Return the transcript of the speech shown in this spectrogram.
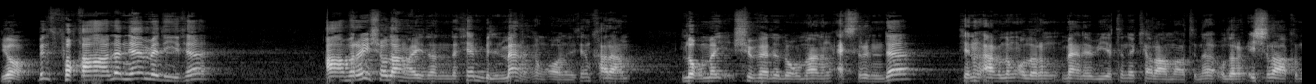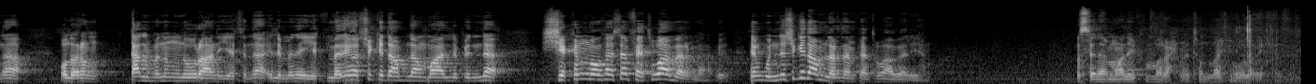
Ýok, biz fuqahala näme diýse Amray şolan aýdanda sen bilmersiň onu, sen haram lugma şüveli lugmanyň esrinde senin aglyň olaryň manewiýetine, keramatyna, olaryň işrakyna, olaryň kalbinin nuraniyetine, ilmine yetmedi. Şu kitapların muallifinde şekin olsa sen fetva verme. Sen günde şu kitaplardan fetva veriyorsun. Esselamu Aleyküm ve Rahmetullahi ve Berekatuhu.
